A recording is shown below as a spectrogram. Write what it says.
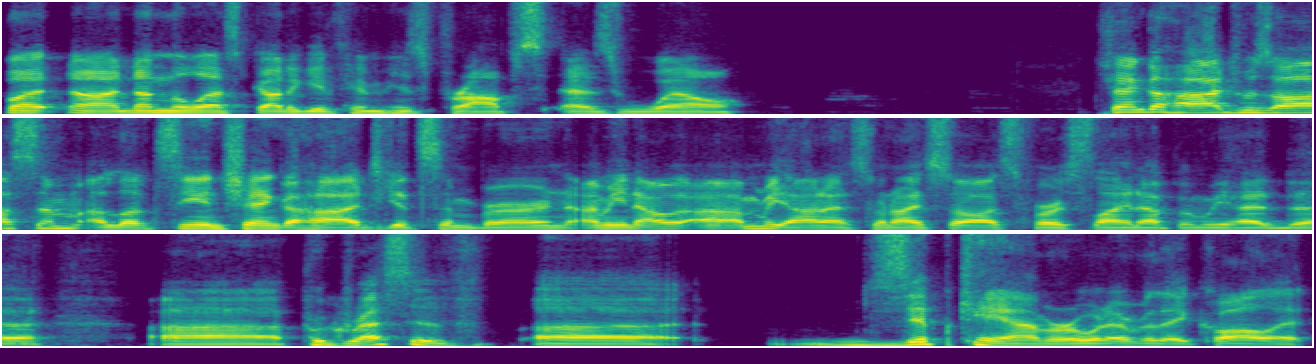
but uh, nonetheless got to give him his props as well. Changa Hodge was awesome. I loved seeing Changa Hodge get some burn. I mean, I, am gonna be honest. When I saw his first lineup and we had the uh, progressive uh, zip cam or whatever they call it,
